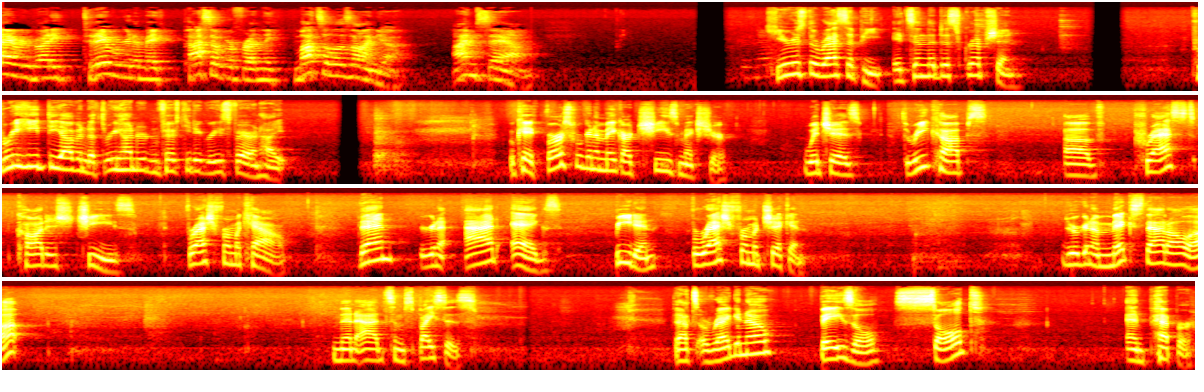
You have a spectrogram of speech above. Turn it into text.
Hi everybody, today we're going to make Passover friendly matzah lasagna. I'm Sam. Here's the recipe, it's in the description. Preheat the oven to 350 degrees Fahrenheit. Okay, first we're going to make our cheese mixture, which is 3 cups of pressed cottage cheese, fresh from a cow. Then you're going to add eggs beaten, fresh from a chicken. You're going to mix that all up. And then add some spices. That's oregano, basil, salt, and pepper.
